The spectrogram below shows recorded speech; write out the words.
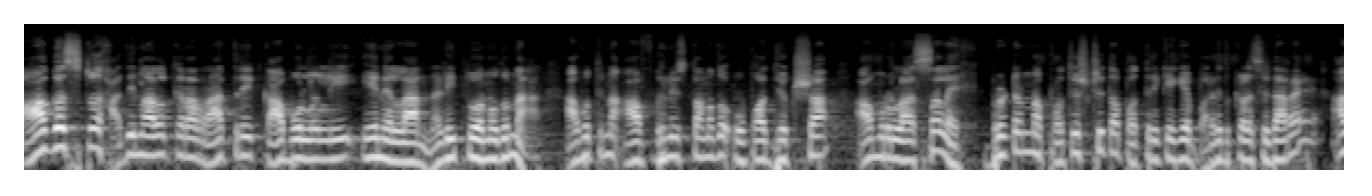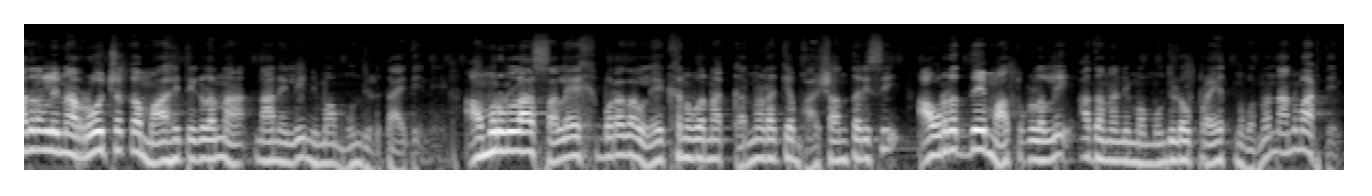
ಆಗಸ್ಟ್ ಹದಿನಾಲ್ಕರ ರಾತ್ರಿ ಕಾಬೂಲಲ್ಲಿ ಏನೆಲ್ಲ ನಡೀತು ಅನ್ನೋದನ್ನ ಅವತ್ತಿನ ಆಫ್ಘಾನಿಸ್ತಾನದ ಉಪಾಧ್ಯಕ್ಷ ಅಮರುಲ್ಲಾ ಸಲೇಹ್ ಬ್ರಿಟನ್ನ ಪ್ರತಿಷ್ಠಿತ ಪತ್ರಿಕೆಗೆ ಬರೆದು ಕಳಿಸಿದ್ದಾರೆ. ಅದರಲ್ಲಿನ ರೋಚಕ ಮಾಹಿತಿಗಳನ್ನ ನಾನಿಲ್ಲಿ ನಿಮ್ಮ ಮುಂದಿಡ್ತಾ ಇದ್ದೀನಿ. ಅಮರುಲ್ಲಾ ಸಲೇಹ್ ಬರೆದ ಲೇಖನವನ್ನ ಕನ್ನಡಕ್ಕೆ ಭಾಷಾಂತರಿಸಿ ಅವರದ್ದೇ ಮಾತುಗಳಲ್ಲಿ ಅದನ್ನು ನಿಮ್ಮ ಮುಂದಿಡೋ ಪ್ರಯತ್ನವನ್ನು ನಾನು ಮಾಡ್ತೀನಿ.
